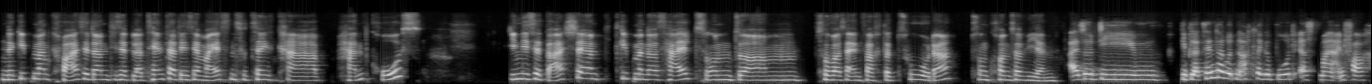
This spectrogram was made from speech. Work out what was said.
Und da gibt man quasi dann diese Plazenta, die ist ja meistens so circa handgroß, in diese Tasche und gibt man das Salz und ähm, sowas einfach dazu, oder? Zum Konservieren? Also die, die Plazenta wird nach der Geburt erstmal einfach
